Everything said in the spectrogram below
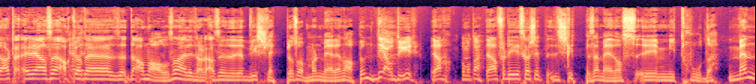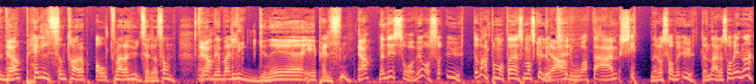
rart. Eller, altså, akkurat det, det anale og sånn er litt rart. Altså, vi slipper oss åpenbart mer enn apen. De er jo dyr, Ja, på en måte. ja for de skal slippe, slippe seg mer enn oss i mitt hode. Men de Ja. har pels som tar opp alt som er av hudceller og sånn. Så Ja. det blir bare liggende i, i pelsen. Ja, Men de sover jo også ute, da, på en måte. så man skulle jo Ja. tro at det er skitnere å sove ute enn det er å sove inne.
